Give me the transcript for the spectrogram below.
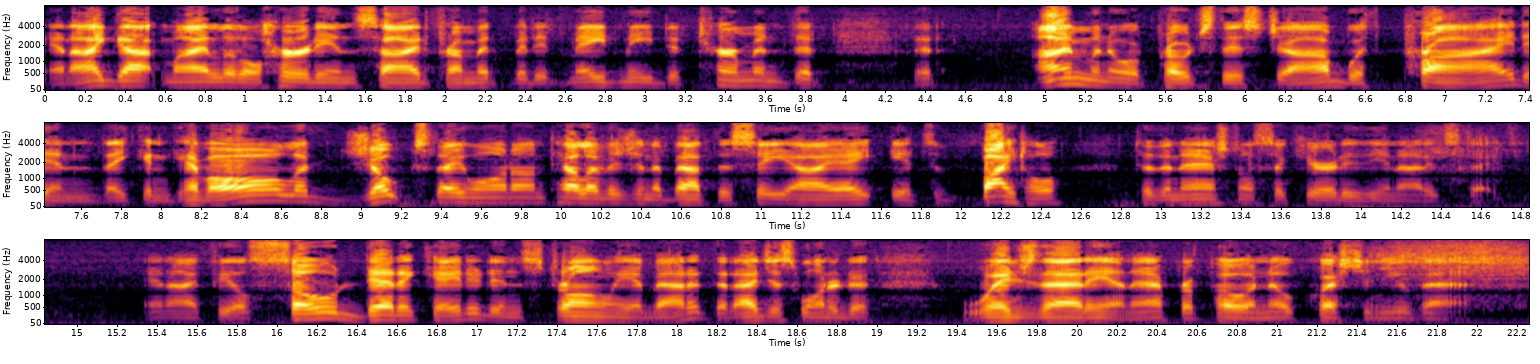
and I got my little hurt inside from it. But it made me determined that that I'm going to approach this job with pride, and they can have all the jokes they want on television about the CIA. It's vital to the national security of the United States, and I feel so dedicated and strongly about it that I just wanted to wedge that in, apropos of no question you've asked.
